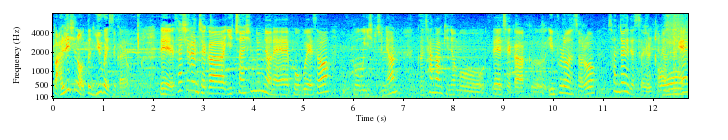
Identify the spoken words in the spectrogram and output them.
또 알리시는 어떤 이유가 있을까요? 네, 사실은 제가 2016년에 보그에서 보그 20주년 그런 창간 기념호 때 제가 그 인플루언서로 선정이 됐어요. 12명 오. 중에.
